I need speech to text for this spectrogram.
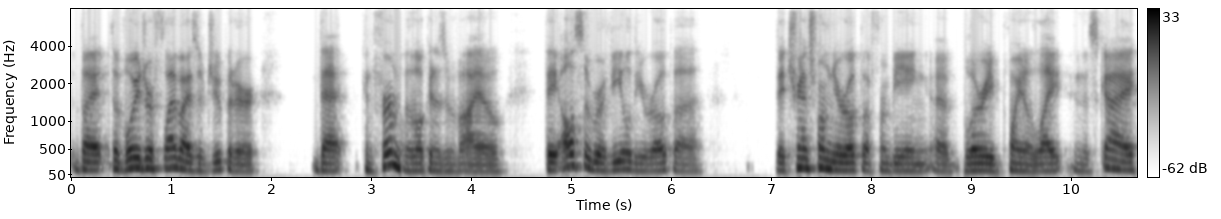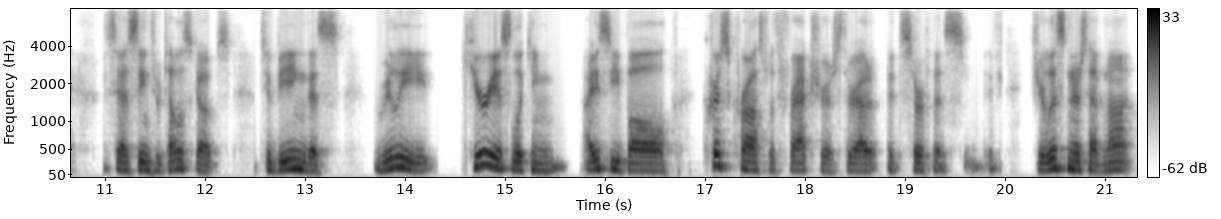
But the Voyager flybys of Jupiter that confirmed the volcanism of Io, they also revealed Europa. They transformed Europa from being a blurry point of light in the sky, as seen through telescopes, to being this really curious looking icy ball crisscrossed with fractures throughout its surface. If, if your listeners have not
